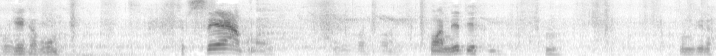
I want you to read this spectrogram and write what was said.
โอเคครับผมแซ่บห่อนนิดดิมลงกี่ละ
